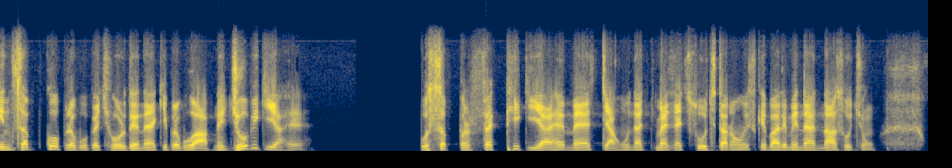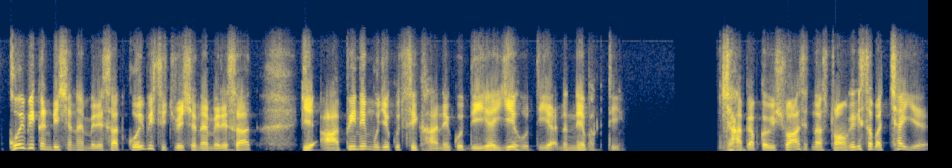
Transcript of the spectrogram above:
इन सबको प्रभु पे छोड़ देना है कि प्रभु आपने जो भी किया है वो सब परफेक्ट ही किया है। मैं चाहूँ ना मैं सोचता रहूँ इसके बारे में ना ना सोचूँ। कोई भी कंडीशन है मेरे साथ, कोई भी सिचुएशन है मेरे साथ, ये आप ही ने मुझे कुछ सिखाने को दी है, ये होती है अनन्य भक्ति। जहाँ पे आपका विश्वास इतना स्ट्रांग है कि सब अच्छा ही है,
